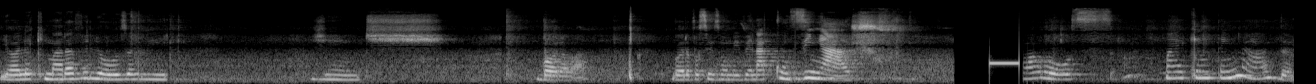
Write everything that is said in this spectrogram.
E olha que maravilhoso ali. Gente. Bora lá. Agora vocês vão me ver na cozinha. Uma louça. Mas aqui não tem nada.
